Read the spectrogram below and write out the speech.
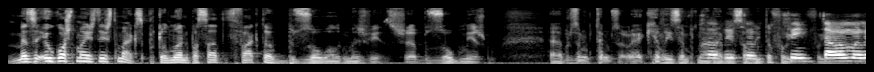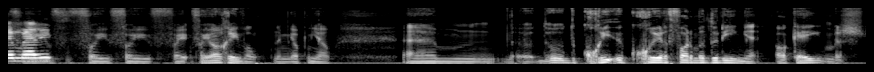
Mas eu gosto mais deste Max, porque ele no ano passado de facto abusou algumas vezes, abusou mesmo. Ah, por exemplo, temos aquele exemplo na Arábia Saudita. Foi, Sim, foi- estava-me a lembrar foi, foi, foi, foi, foi horrível, na minha opinião. Ahm, de, de corri- correr de forma durinha, ok, mas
